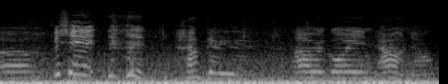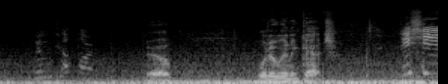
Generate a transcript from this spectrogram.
Uh, fishing! How dare you? Uh, we're going, I don't know. Remember how far? Yep. What are we gonna catch? Fishing!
